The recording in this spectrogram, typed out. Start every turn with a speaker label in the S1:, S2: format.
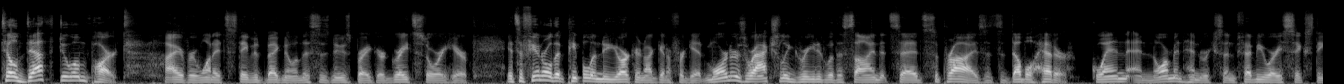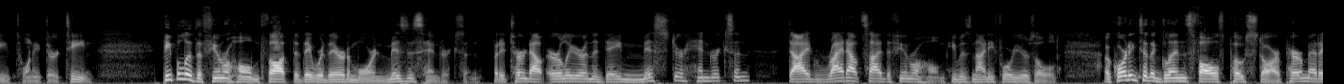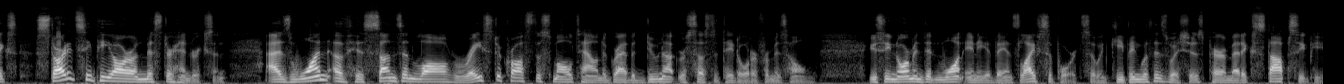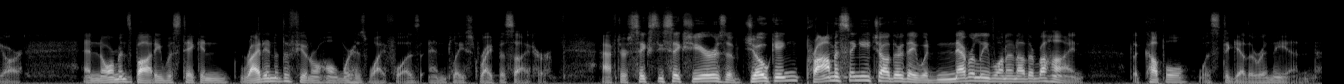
S1: Till death do do 'em part. Hi, everyone. It's David Begnaud, and this is Newsbreaker. Great story here. It's a funeral that people in New York are not going to forget. Mourners were actually greeted with a sign that said, Surprise, it's a double header. Gwen and Norman Hendrickson, February 16, 2013. People at the funeral home thought that they were there to mourn Mrs. Hendrickson, but it turned out earlier in the day, Mr. Hendrickson died right outside the funeral home. He was 94 years old. According to the Glens Falls Post Star, paramedics started CPR on Mr. Hendrickson as one of his sons in law raced across the small town to grab a do not resuscitate order from his home. You see, Norman didn't want any advanced life support, so in keeping with his wishes, paramedics stopped CPR. And Norman's body was taken right into the funeral home where his wife was and placed right beside her. After 66 years of joking, promising each other they would never leave one another behind, the couple was together in the end.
